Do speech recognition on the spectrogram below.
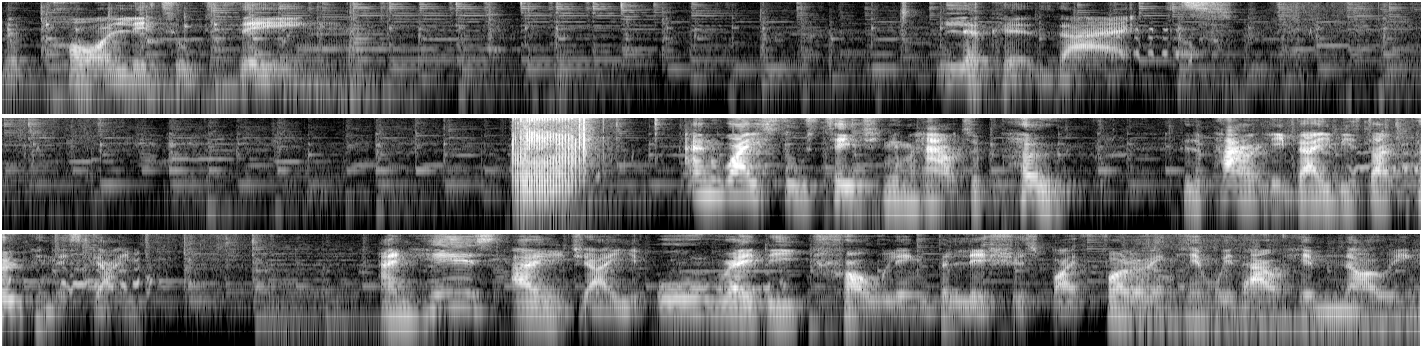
The poor little thing. Look at that. And Wastel's teaching him how to poop, because apparently babies don't poop in this game. And here's AJ already trolling Belicious by following him without him knowing.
